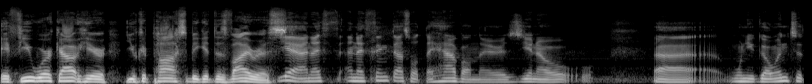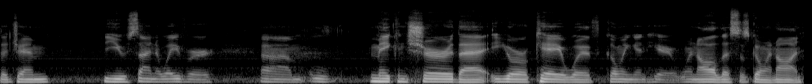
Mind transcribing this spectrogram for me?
if you work out here, you could possibly get this virus. Yeah, and I th- and I think that's what they have on there is, you know, uh, when you go into the gym, you sign a waiver um, making sure that you're okay with going in here when all this is going on.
